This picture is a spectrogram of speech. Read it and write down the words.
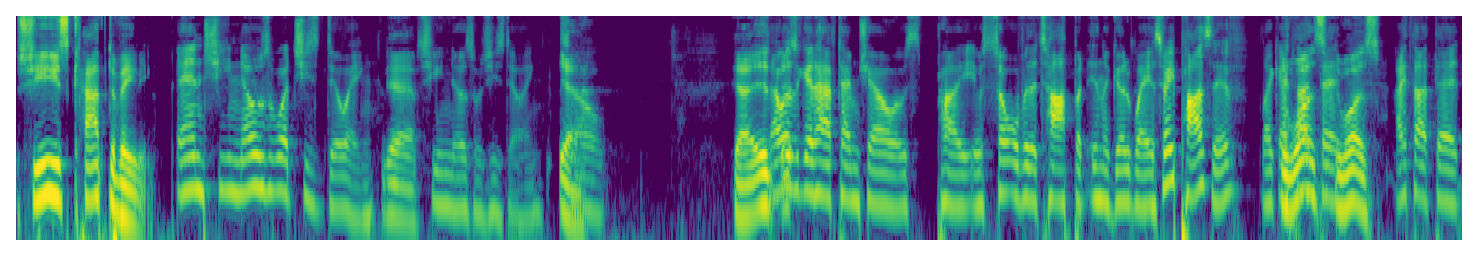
she's captivating and she knows what she's doing. yeah She knows what she's doing. Yeah. So yeah it, that was a good halftime show. It was probably it was so over the top but in a good way. It's very positive. Like I it thought was that it was I thought that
